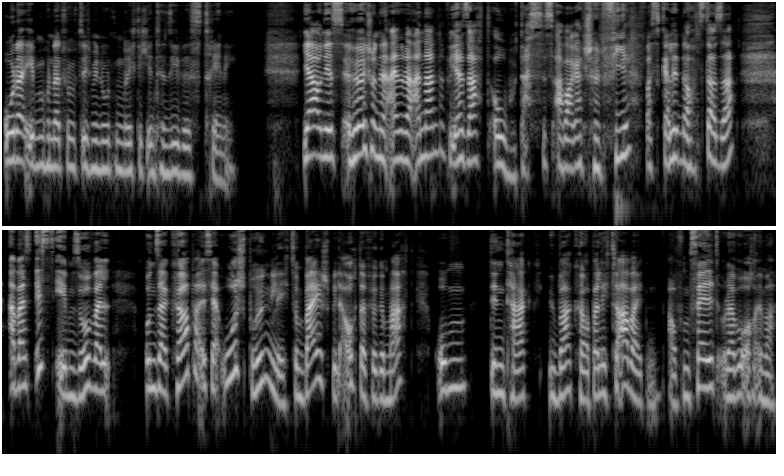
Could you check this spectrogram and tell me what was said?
oder eben 150 Minuten richtig intensives Training. Ja, und jetzt höre ich schon den einen oder anderen, wie er sagt, oh, das ist aber ganz schön viel, was Kalender uns da sagt. Aber es ist eben so, weil unser Körper ist ja ursprünglich zum Beispiel auch dafür gemacht, um den Tag über körperlich zu arbeiten, auf dem Feld oder wo auch immer.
